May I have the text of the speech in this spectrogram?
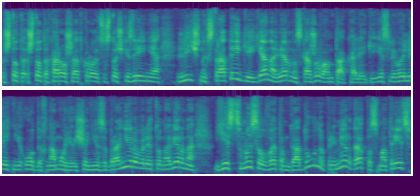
что-то что хорошее откроется с точки зрения личных стратегий. Я, наверное, скажу вам так, коллеги, если вы летний отдых на море еще не забронировали, то, наверное, есть смысл в этом году, например, да, посмотреть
